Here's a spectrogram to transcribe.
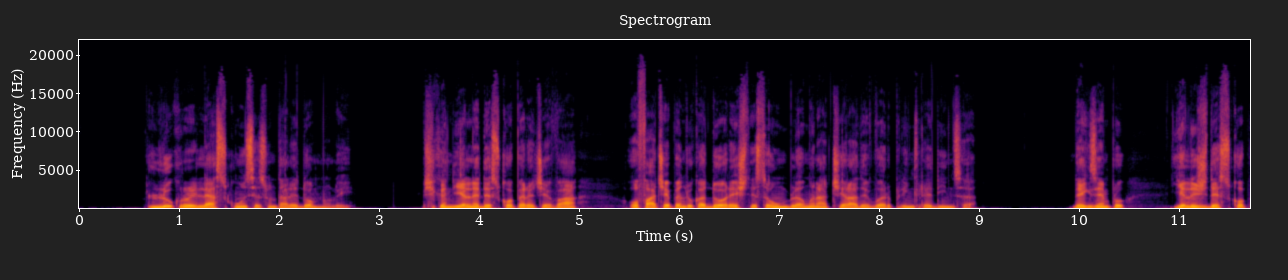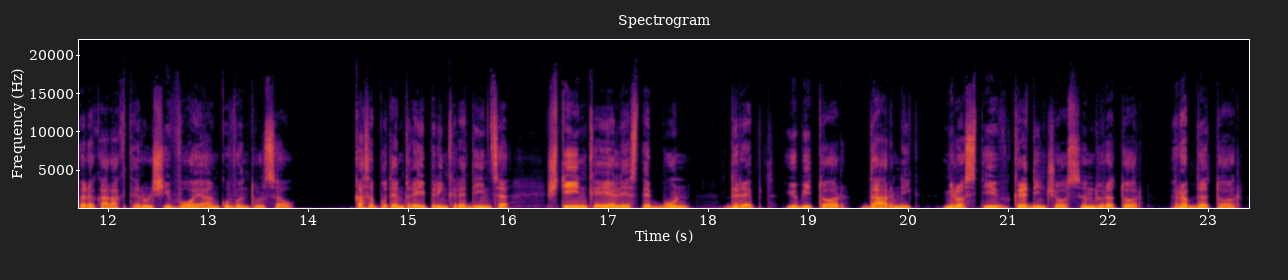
Lucrurile ascunse sunt ale Domnului. Și când El ne descoperă ceva, o face pentru că dorește să umblăm în acel adevăr prin credință. De exemplu, El își descoperă caracterul și voia în cuvântul Său, ca să putem trăi prin credință, știind că El este bun, drept, iubitor, darnic, milostiv, credincios, îndurător, răbdător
